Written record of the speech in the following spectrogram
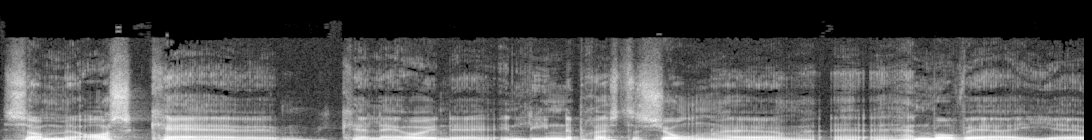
som også kan, øh, kan lave en, øh, en lignende præstation. Øh, han må være i,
